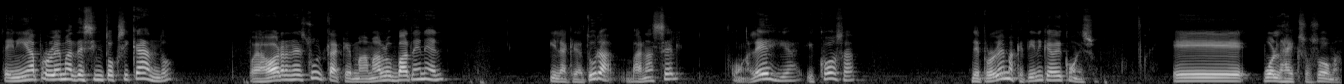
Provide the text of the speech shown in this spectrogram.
tenía problemas desintoxicando, pues ahora resulta que mamá los va a tener y la criatura va a nacer con alergias y cosas de problemas que tienen que ver con eso, eh, por las exosomas.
